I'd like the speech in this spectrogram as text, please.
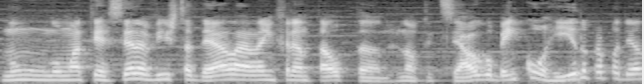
num- numa terceira vista dela ela enfrentar o Thanos. Não, tem que ser algo bem corrido pra poder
